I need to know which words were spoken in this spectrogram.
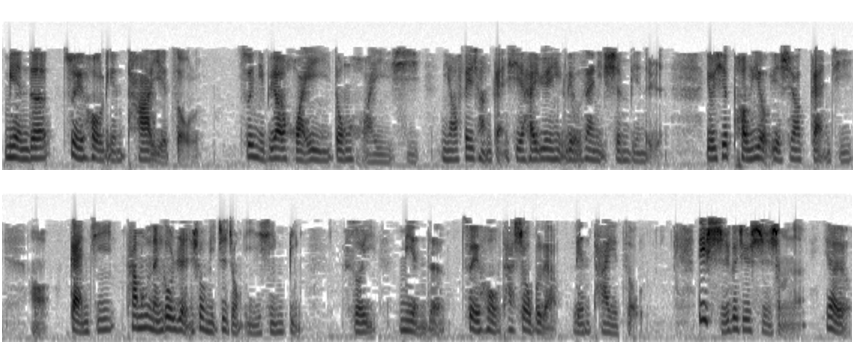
免得最后连他也走了。所以你不要怀疑东怀疑西，你要非常感谢还愿意留在你身边的人。有些朋友也是要感激哦，感激他们能够忍受你这种疑心病，所以免得最后他受不了，连他也走了。第十个就是什么呢？要有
